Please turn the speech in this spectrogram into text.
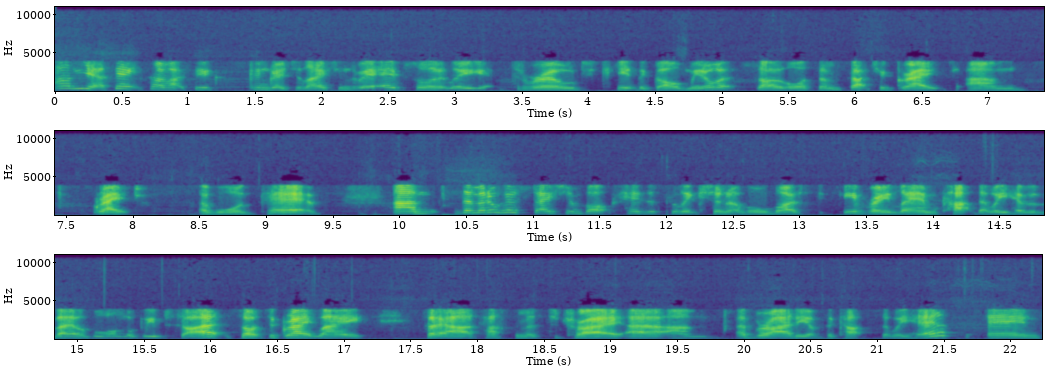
Um, yeah, thanks so much for your congratulations. We're absolutely thrilled to get the gold medal. It's so awesome. Such a great, um, great award to have. Um, the Middlehurst Station box has a selection of almost every lamb cut that we have available on the website. So it's a great way for our customers to try uh, um, a variety of the cuts that we have. And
